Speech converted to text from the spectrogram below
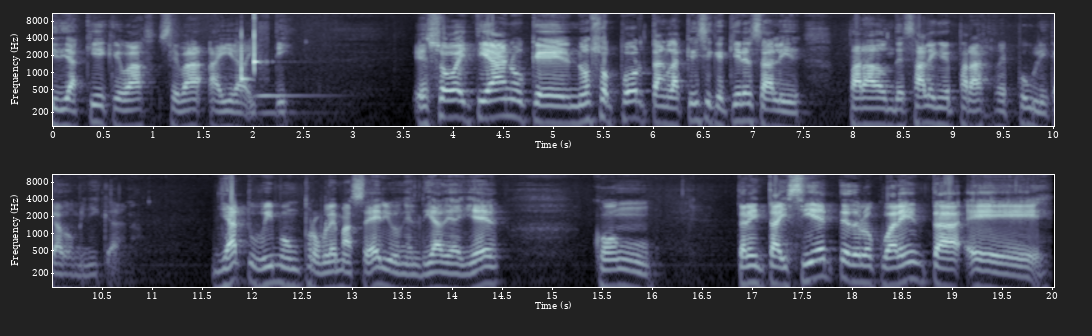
y de aquí que va, se va a ir a Haití. Esos haitianos que no soportan la crisis que quieren salir, para donde salen es para República Dominicana. Ya tuvimos un problema serio en el día de ayer con 37 de los 40 eh,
